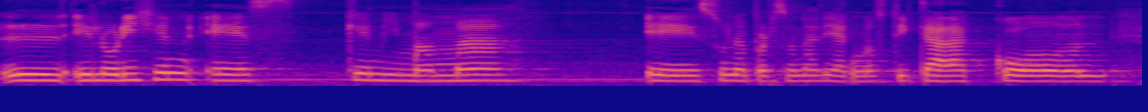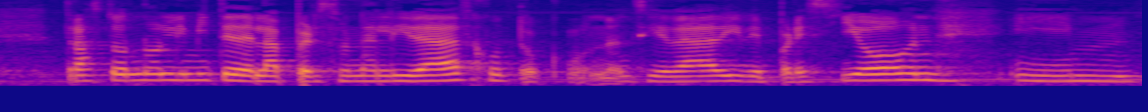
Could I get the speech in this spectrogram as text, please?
el origen es que mi mamá es una persona diagnosticada con trastorno límite de la personalidad junto con ansiedad y depresión y mm,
